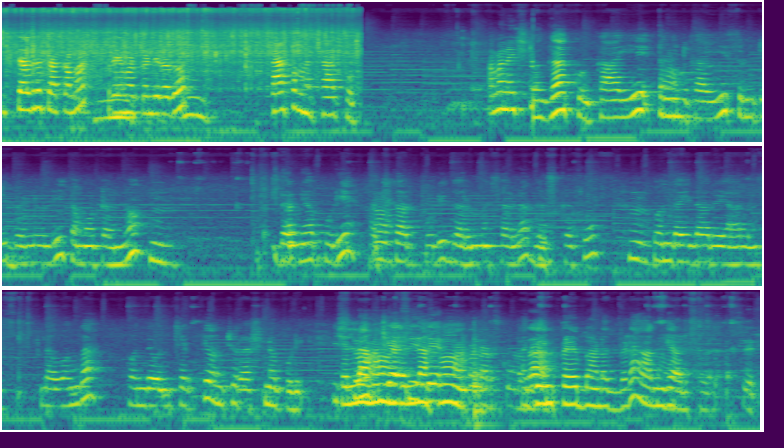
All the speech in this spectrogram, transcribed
ಇಷ್ಟಾದ್ರೆ ಸಾಕಮ್ಮ ಫ್ರೈ ಮಾಡ್ಕೊಂಡಿರೋದು? ಸಾಕಮ್ಮ ಸಾಕು. ಅಮ್ಮ ನೆಕ್ಸ್ಟ್ ಕಾಯಿ ತೆಂಗಿನಕಾಯಿ ಶುಂಠಿ ಬೆಳ್ಳುಳ್ಳಿ ಟೊಮೊಟೊ ಹಣ್ಣು ಧನಿಯಾ ಪುಡಿ ಅಚ್ಕಾರದ ಪುಡಿ ಗರಂ ಮಸಾಲ ಗಸಗಸೆ ಒಂದು ಐದಾರು ಯಾಲ ಲವಂಗ ಒಂದೇ ಒಂದು ಚಕ್ಕೆ ಒಂಚೂರು ಅರಿಶಿನ ಪುಡಿ. ಎಲ್ಲ ಎಲ್ಲ? ಅದೇನು ಫ್ರೈ ಮಾಡೋದು ಬೇಡ ಹಂಗೆ ಆಡಿಸೋದು. ಸರಿ.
